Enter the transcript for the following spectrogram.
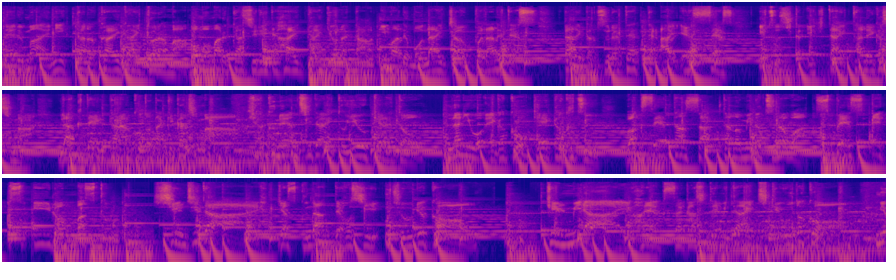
寝る前にから海外ドラマ桃丸かじりで徘徊夜中今でも泣いちゃうプラネテス誰か連れてって ISS いつしか行きたい種子島楽天からことだけが自慢100年時代というけれど何を描こう計画図惑星探査頼みの綱は新時代安くなってほしい宇宙旅行。近未来早く探してみたい地球どこ。名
